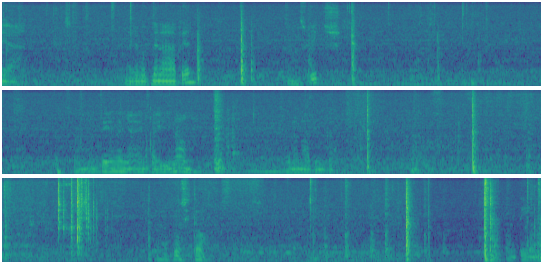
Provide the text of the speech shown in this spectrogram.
Ayan. Na-remove na natin ang switch. So, ang antena niya ay nakahinang. Una natin ito. Ah. Tapos ito. Antena.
